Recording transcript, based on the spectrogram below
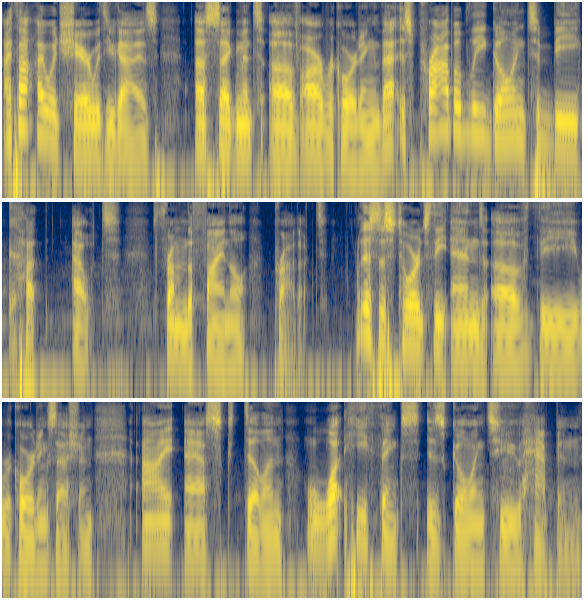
I thought I would share with you guys a segment of our recording that is probably going to be cut out from the final product. This is towards the end of the recording session. I ask Dylan what he thinks is going to happen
